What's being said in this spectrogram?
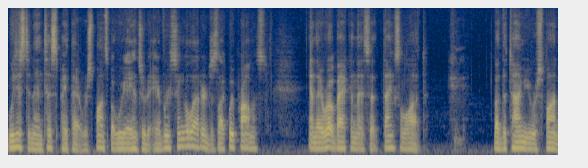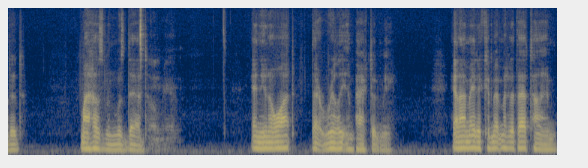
we just didn't anticipate that response. But we answered every single letter just like we promised. And they wrote back and they said, Thanks a lot. By the time you responded, my husband was dead. Oh man. And you know what? That really impacted me. And I made a commitment at that time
